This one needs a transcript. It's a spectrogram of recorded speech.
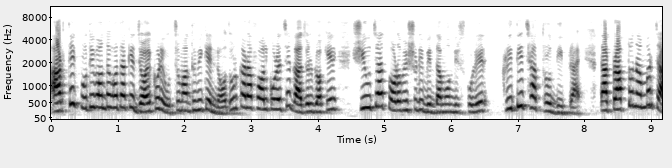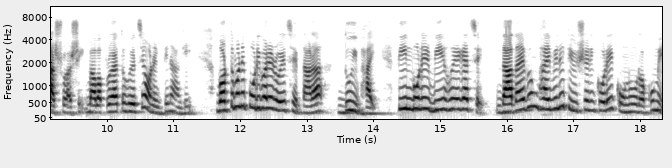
আর্থিক প্রতিবন্ধকতাকে জয় করে উচ্চ মাধ্যমিকে নজর কাড়া ফল করেছে গাজল ব্লকের শিউচাঁদ পরমেশ্বরী বিদ্যামন্দির স্কুলের কৃতি ছাত্র দীপ রায়। তার প্রাপ্ত নাম্বার চারশো আশি। বাবা প্রয়াত হয়েছে অনেকদিন আগেই। বর্তমানে পরিবারে রয়েছে তারা দুই ভাই। তিন বোনের বিয়ে হয়ে গেছে। দাদা এবং ভাই মিলে টিউশন করে কোনো রকমে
